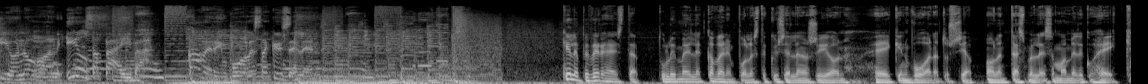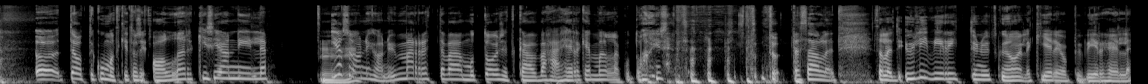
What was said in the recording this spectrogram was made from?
Radio Novan iltapäivä. Kaverin puolesta kyselen. Kilpivirheistä tuli meille kaverin puolesta kysellen osioon Heikin vuodatus ja olen täsmälleen samaa mieltä kuin Heikki. Ö, te olette kummatkin tosi allergisia niille. Mm-hmm. Ja se on ihan ymmärrettävää, mutta toiset käy vähän herkemmällä kuin toiset. Että sä olet, sä olet ylivirittynyt noille kielioppivirheille.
